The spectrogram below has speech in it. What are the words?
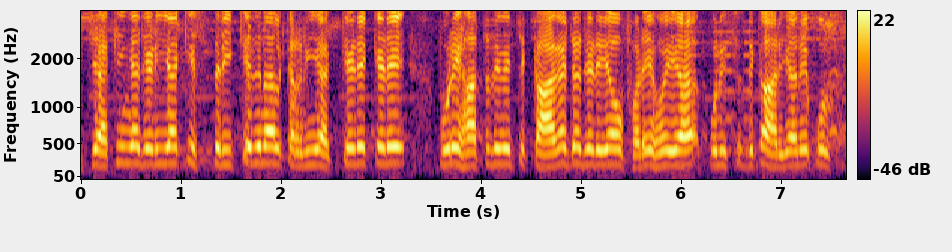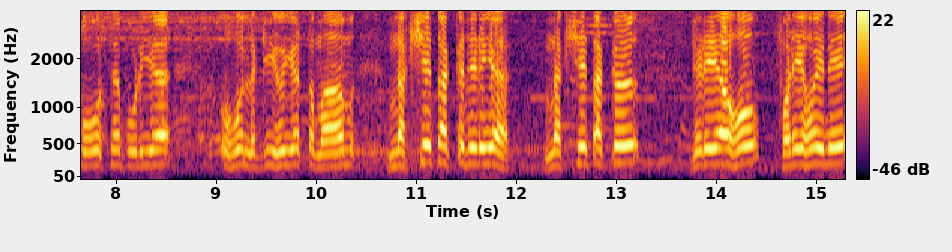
ਚੈਕਿੰਗ ਆ ਜਿਹੜੀ ਆ, ਕਿਸ ਤਰੀਕੇ ਦੇ ਨਾਲ ਕਰਨੀ ਹੈ ਕਿਹੜੇ ਕਿਹੜੇ ਪੂਰੇ ਹੱਥ ਦੇ ਵਿੱਚ ਕਾਗਜ਼ ਆ ਜਿਹੜੇ ਆ, ਉਹ ਫੜੇ ਹੋਏ ਆ। ਪੁਲਿਸ ਅਧਿਕਾਰੀਆਂ ਨੇ, ਪੁਲਿਸ ਫੋਰਸ ਹੈ ਪੂਰੀ ਹੈ। ਉਹ ਲੱਗੀ ਹੋਈ ਹੈ तमाम ਨਕਸ਼ੇ ਤੱਕ ਜਿਹੜੇ ਆ ਨਕਸ਼ੇ ਤੱਕ ਜਿਹੜੇ ਆ ਉਹ ਫੜੇ ਹੋਏ ਨੇ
